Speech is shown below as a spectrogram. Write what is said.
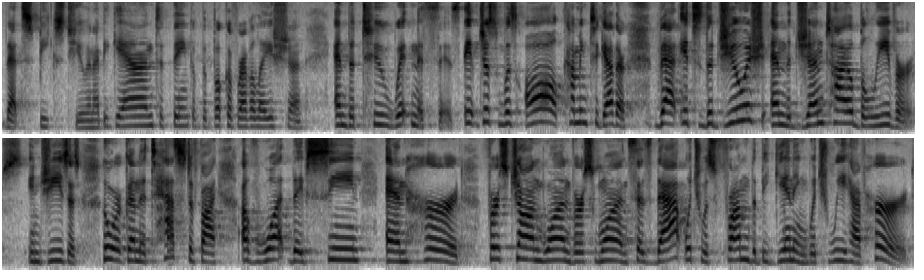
that speaks to you. And I began to think of the book of Revelation and the two witnesses. It just was all coming together that it's the Jewish and the Gentile believers in Jesus who are going to testify of what they've seen and heard. 1 John 1, verse 1 says, That which was from the beginning, which we have heard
